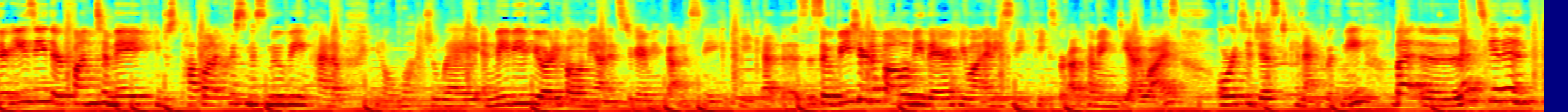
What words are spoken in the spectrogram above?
they're easy, they're fun to make. You can just pop on a Christmas movie and kind of, you know, watch away. And maybe if you already follow me on Instagram, you've gotten a sneak peek at this. So be sure to follow me there if you want any sneak peeks for upcoming DIYs or to just connect with me. But let's get in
